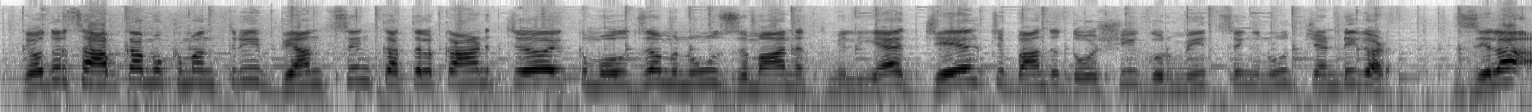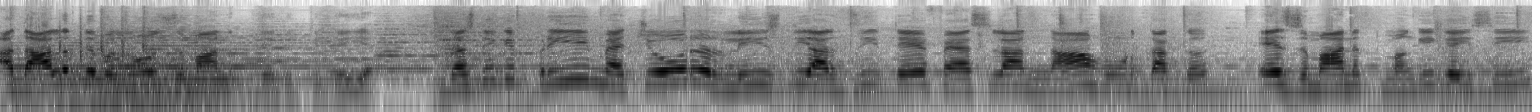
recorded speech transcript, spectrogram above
ਤੇ ਉਧਰ ਸਾਬਕਾ ਮੁੱਖ ਮੰਤਰੀ ਬੇਅੰਤ ਸਿੰਘ ਕਤਲकांड 'ਚ ਇੱਕ ਮੁਲਜ਼ਮ ਨੂੰ ਜ਼ਮਾਨਤ ਮਿਲੀ ਹੈ। ਜੇਲ੍ਹ 'ਚ ਬੰਦ ਦੋਸ਼ੀ ਗੁਰਮੀਤ ਸਿੰਘ ਨੂੰ ਚੰਡੀਗੜ੍ਹ ਜ਼ਿਲ੍ਹਾ ਅਦਾਲਤ ਦੇ ਵੱਲੋਂ ਜ਼ਮਾਨਤ ਦੇ ਦਿੱਤੀ ਗਈ ਹੈ। ਦੱਸਦੇ ਕਿ ਪ੍ਰੀ ਮੈਚੁਰ ਰਿਲੀਜ਼ ਦੀ ਅਰਜ਼ੀ ਤੇ ਫੈਸਲਾ ਨਾ ਹੋਣ ਤੱਕ ਇਹ ਜ਼ਮਾਨਤ ਮੰਗੀ ਗਈ ਸੀ।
